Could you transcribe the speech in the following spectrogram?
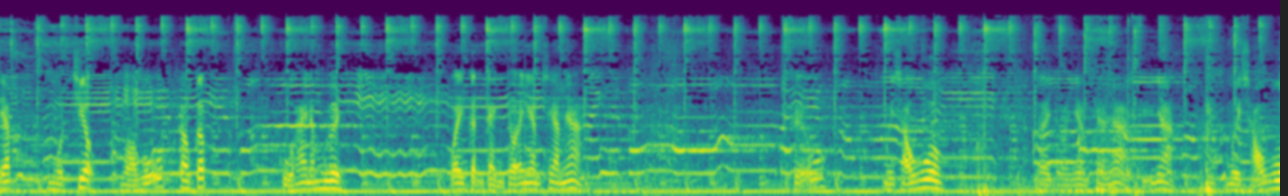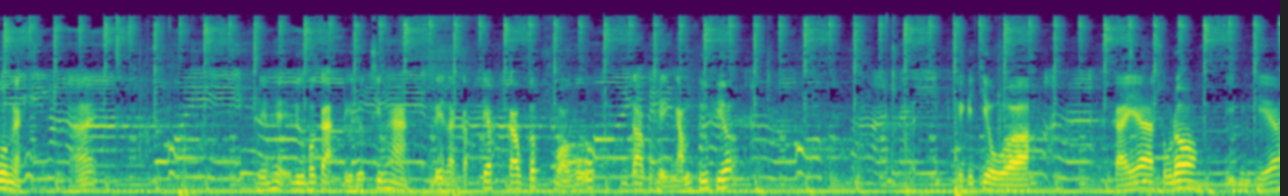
tép 1 triệu vỏ gỗ cao cấp củ 250 quay cận cảnh cho anh em xem nhá. Phễu 16 vuông. Đây cho anh em xem nhá kỹ nhá. 16 vuông này. Đấy. Liên hệ Lưu Bắc Cạn để được ship hàng. Đây là cặp tép cao cấp vỏ gỗ chúng ta có thể ngắm tứ phía. Để cái chiều à, cái à, số đo thì mình sẽ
